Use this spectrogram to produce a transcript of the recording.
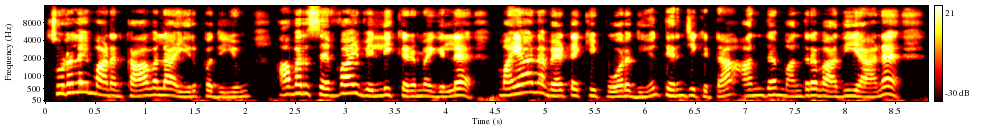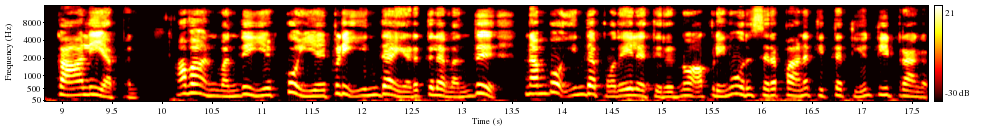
சுடலை மாடன் காவலா இருப்பதையும் அவர் செவ்வாய் வெள்ளிக்கிழமைகளில் மயான வேட்டைக்கு போறதையும் தெரிஞ்சுக்கிட்டான் அந்த மந்திரவாதியான காளியப்பன். அவன் வந்து எப்போ எப்படி இந்த இடத்துல வந்து நம்ம இந்த புதையில திருடணும் அப்படின்னு ஒரு சிறப்பான திட்டத்தையும் தீட்டுறாங்க.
